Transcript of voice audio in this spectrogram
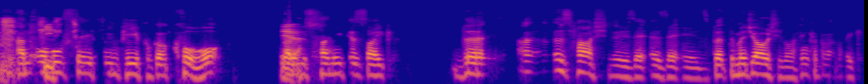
And all 13 people got caught and it was funny because like the uh, as harsh as it as it is, but the majority of them, I think about like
